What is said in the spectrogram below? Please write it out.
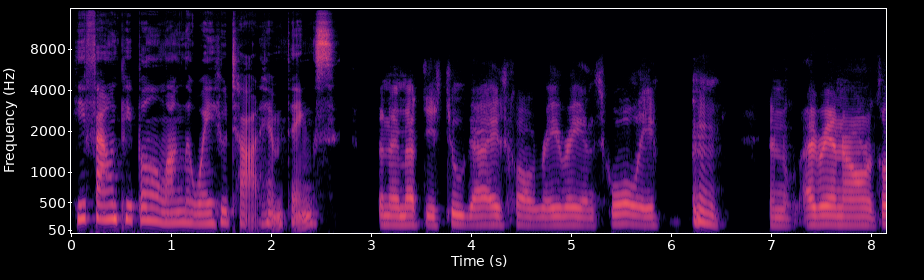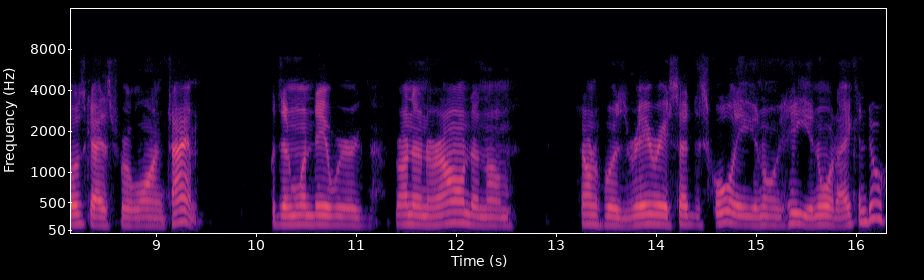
he found people along the way who taught him things. Then I met these two guys called Ray Ray and Scully. and I ran around with those guys for a long time. But then one day we were running around, and um, I don't know if it was Ray Ray said to Scully, you know, hey, you know what I can do?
